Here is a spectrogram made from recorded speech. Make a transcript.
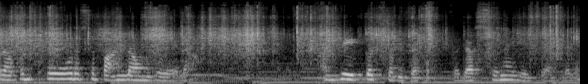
तर आपण थोडंसं पाणी लावून घेऊयाला अगदी एकच चमचा फक्त. जास्त नाही घ्यायचं आपल्याला.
